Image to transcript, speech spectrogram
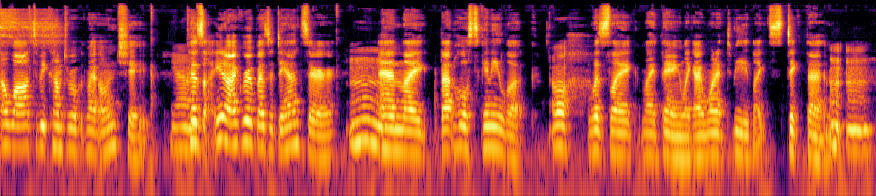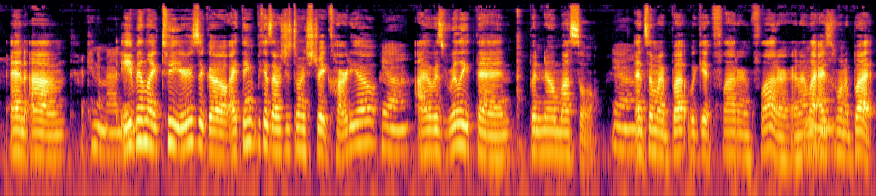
a while to be comfortable with my own shape. yeah. Because, you know, I grew up as a dancer Mm. and like that whole skinny look oh, was like my thing. Like I wanted to be like stick thin. mm-mm. And um I can imagine. even like two years ago, I think because I was just doing straight cardio, yeah, I was really thin but no muscle. yeah. And so my butt would get flatter and flatter. And I'm like, I just want a butt.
